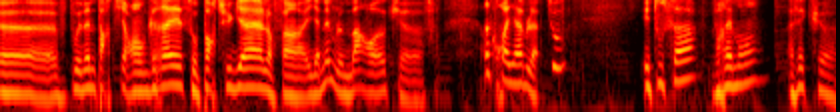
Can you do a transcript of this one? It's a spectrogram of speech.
euh, vous pouvez même partir en Grèce, au Portugal, enfin, il y a même le Maroc, euh, enfin, incroyable, tout. Et tout ça, vraiment, avec euh,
